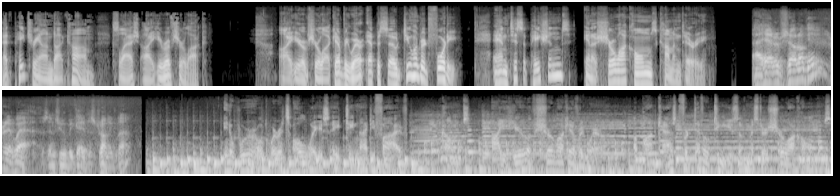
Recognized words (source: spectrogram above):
at patreon.com slash I Hear of Sherlock. I Hear of Sherlock Everywhere, episode 240, Anticipations in a Sherlock Holmes Commentary. I hear of Sherlock everywhere since you became a chronicler. In a world where it's always 1895, comes I Hear of Sherlock Everywhere, a podcast for devotees of Mr. Sherlock Holmes,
